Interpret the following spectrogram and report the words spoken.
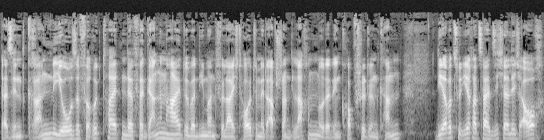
Da sind grandiose Verrücktheiten der Vergangenheit, über die man vielleicht heute mit Abstand lachen oder den Kopf schütteln kann, die aber zu ihrer Zeit sicherlich auch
